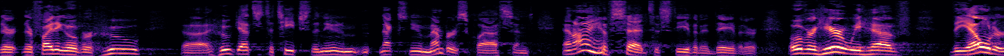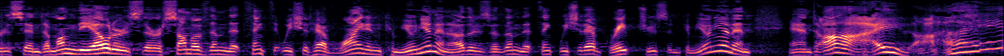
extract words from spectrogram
they're, they're fighting over who uh, who gets to teach the new, next new members class. And, and I have said to Stephen and David, or over here we have the elders, and among the elders, there are some of them that think that we should have wine in communion, and others of them that think we should have grape juice in communion, and, and I, I,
